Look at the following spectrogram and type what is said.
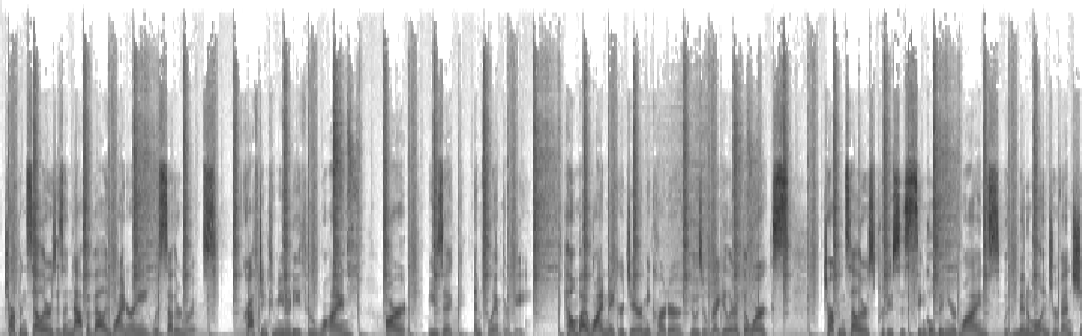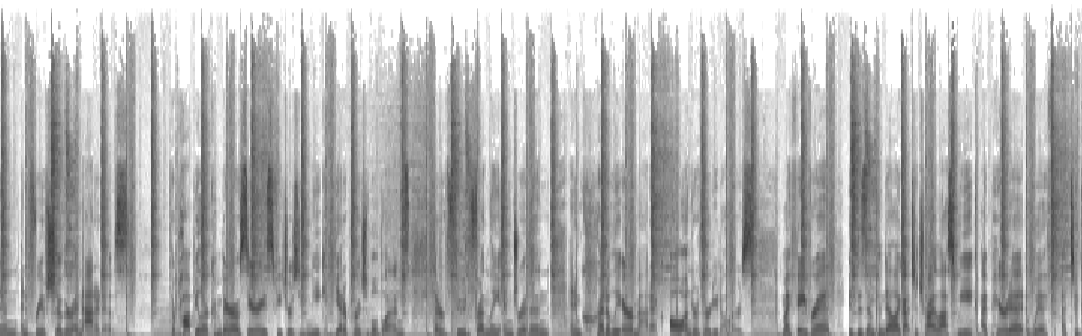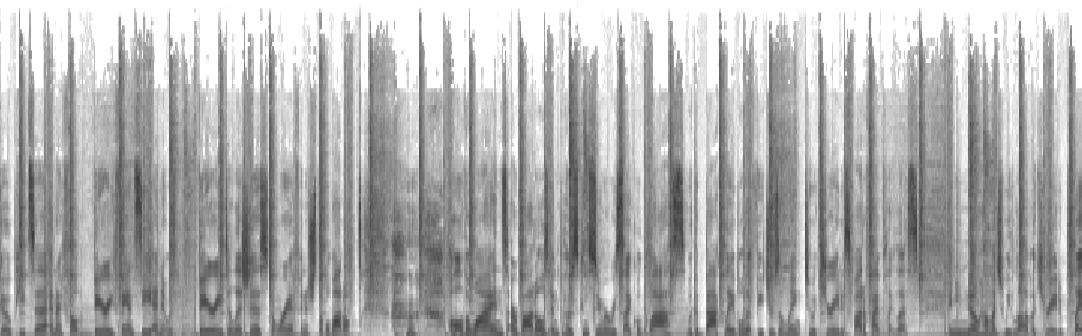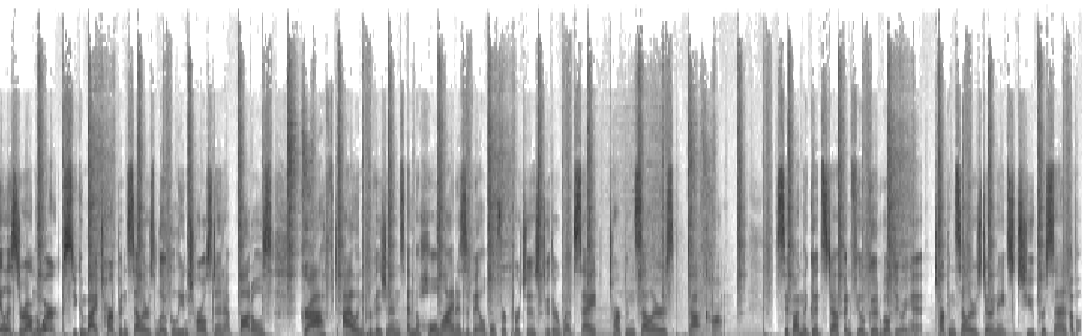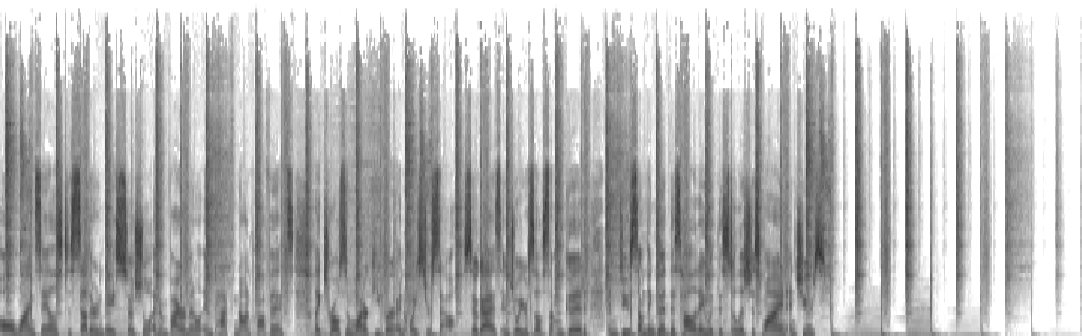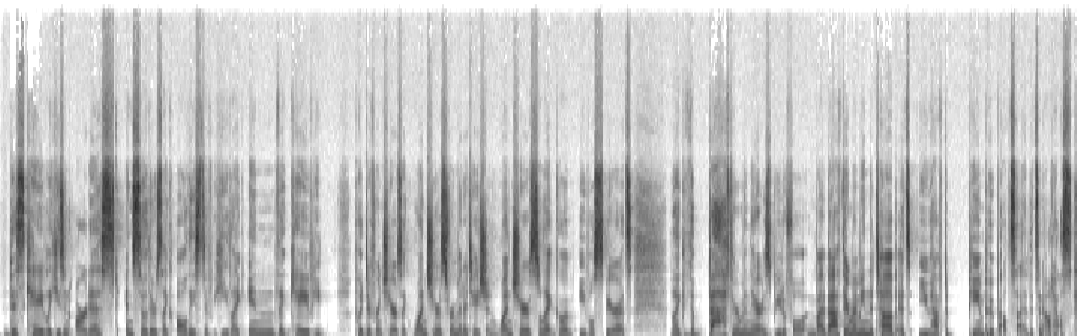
Tarpon Cellars is a Napa Valley winery with southern roots crafting community through wine, art, music, and philanthropy. Helmed by winemaker Jeremy Carter, who is a regular at the works, Tarpon Cellars produces single vineyard wines with minimal intervention and free of sugar and additives. Their popular Cambaro series features unique yet approachable blends that are food friendly and driven and incredibly aromatic, all under $30. My favorite is the Zinfandel I got to try last week. I paired it with a to go pizza and I felt very fancy and it was very delicious. Don't worry, I finished the whole bottle. All the wines are bottles in post consumer recycled glass with a back label that features a link to a curated Spotify playlist. And you know how much we love a curated playlist around the works. You can buy Tarpon Cellars locally in Charleston at Bottles, Graft, Island Provisions, and the whole line is available for purchase through their website, tarponcellars.com. Sip on the good stuff and feel good while doing it. Tarpon Cellars donates 2% of all wine sales to Southern based social and environmental impact nonprofits like Charleston Waterkeeper and Oyster South. So, guys, enjoy yourself something good and do something good this holiday with this delicious wine and cheers. this cave like he's an artist and so there's like all these different he like in the cave he put different chairs like one chair is for meditation one chair is to let go of evil spirits. Like the bathroom in there is beautiful and by bathroom i mean the tub. It's you have to pee and poop outside. It's an outhouse.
